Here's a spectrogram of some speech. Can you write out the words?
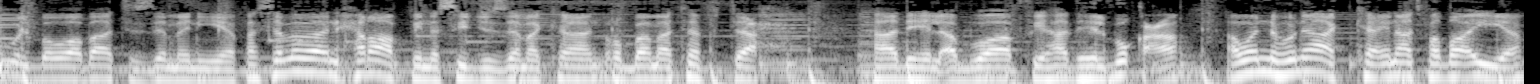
أو البوابات الزمنية. فسبب انحراف في نسيج الزمكان ربما تفتح هذه الأبواب في هذه البقعة أو أن هناك كائنات فضائية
